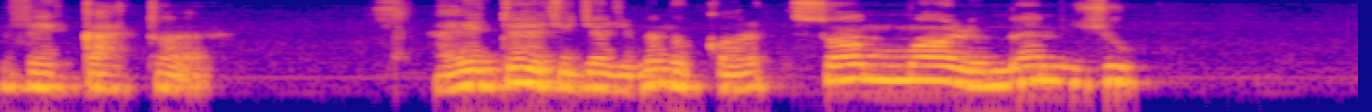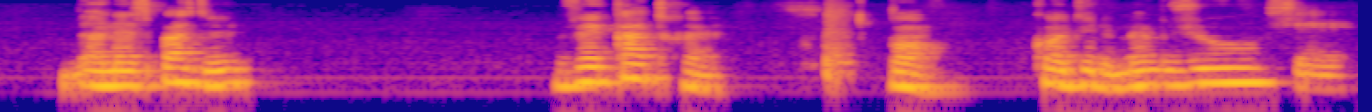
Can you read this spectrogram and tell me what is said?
24 heures. Les deux étudiants d'une même école sont morts le même jour dans l'espace de 24 heures. Bon, quand on dit le même jour, c'est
